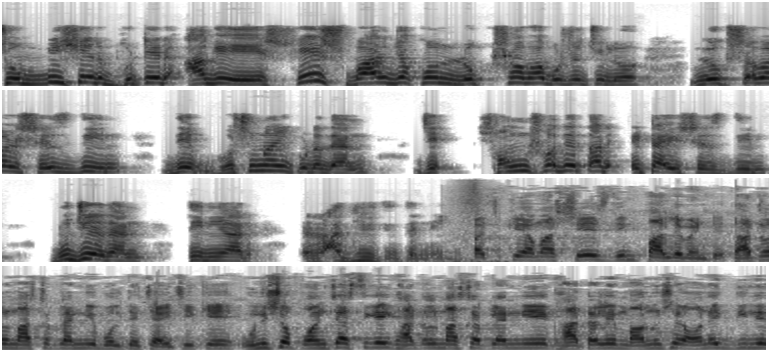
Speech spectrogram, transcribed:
চব্বিশের ভোটের আগে শেষবার যখন লোকসভা বসেছিল, লোকসভার শেষ দিন দেব ঘোষণাই করে দেন যে সংসদে তার এটাই শেষ দিন, বুঝিয়ে দেন তিনি আর রাজনীতিতে নেই। আজকে আমার শেষ দিন পার্লামেন্টে। ঘাটাল মাস্টার প্ল্যান নিয়ে বলতে চাইছি যে উনিশশো পঞ্চাশ থেকেই ঘাটাল মাস্টার প্ল্যান নিয়ে ঘাটালে মানুষের অনেক দিনের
